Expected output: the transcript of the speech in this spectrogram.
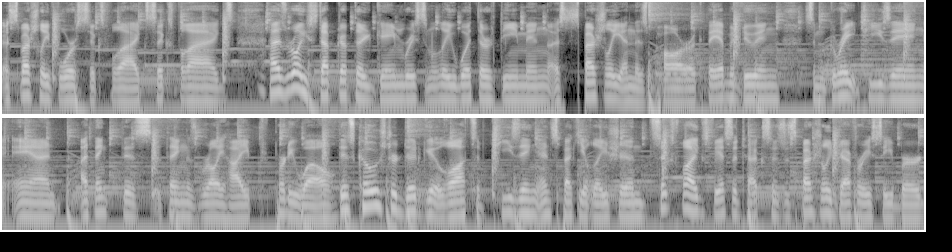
especially for Six Flags. Six Flags has really stepped up their game recently with their theming, especially in this park. They have been doing some great teasing, and I think this thing is really hyped pretty well. This coaster did get lots of teasing and speculation. Six Flags Fiesta Texas, especially Jeffrey Siebert,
